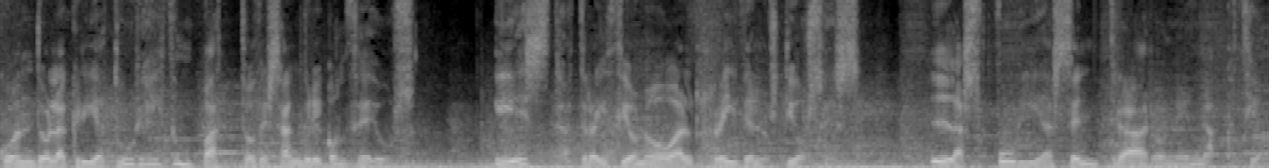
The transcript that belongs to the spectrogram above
Cuando la criatura hizo un pacto de sangre con Zeus, y ésta traicionó al rey de los dioses, las furias entraron en acción.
